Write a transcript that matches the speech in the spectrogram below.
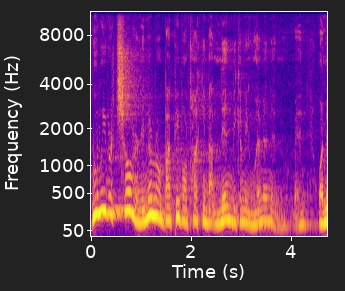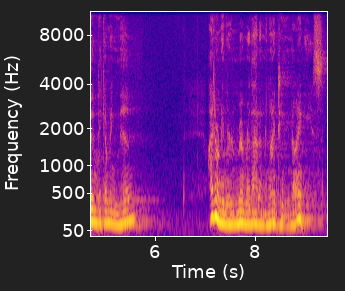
when we were children? Remember about people talking about men becoming women and men, women becoming men? I don't even remember that in the 1990s.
